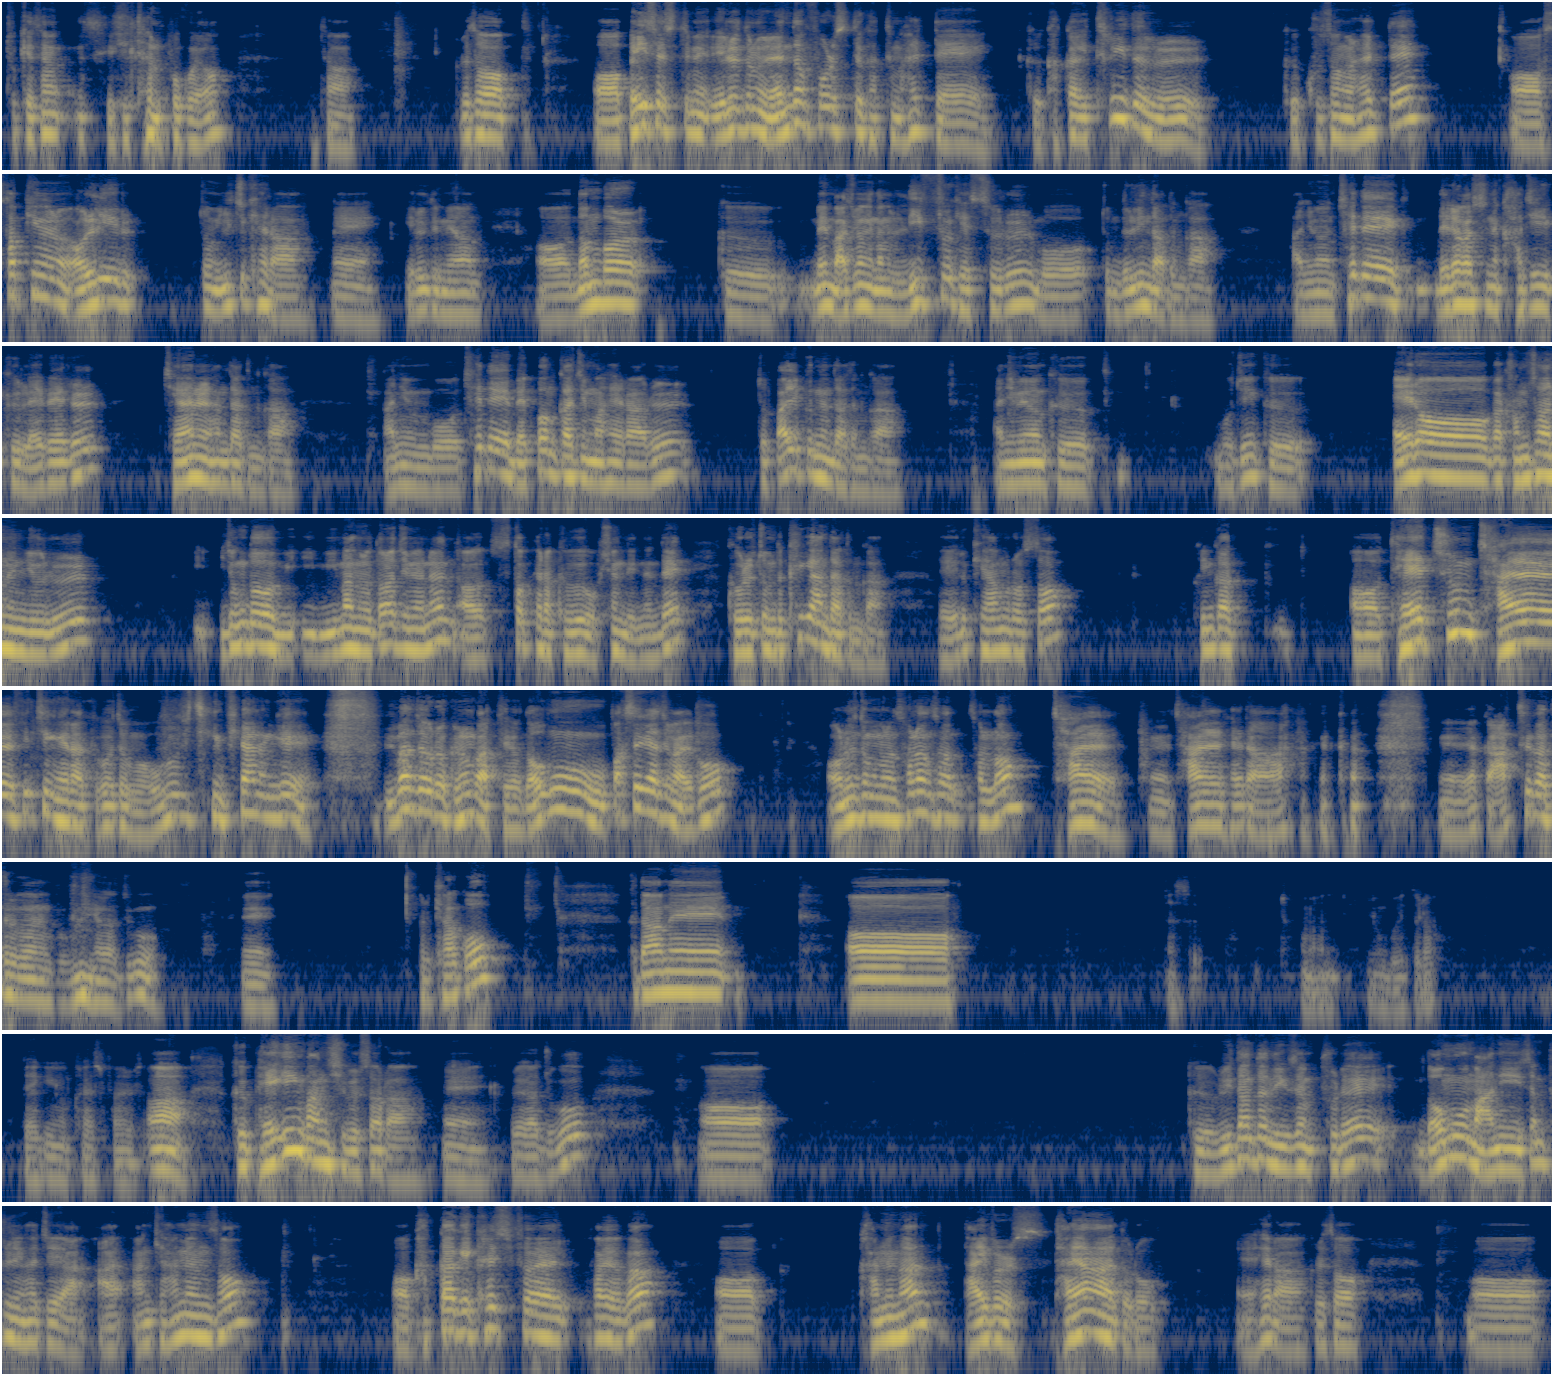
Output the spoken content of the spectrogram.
좋게 생각 일단 보고요. 자, 그래서 어, base estimator 예를 들면 random forest 같은 거 할 때 그 각각의 tree들을 그 구성을 할 때 어, stopping을 early 좀 일찍 해라. 네, 예를 들면 어, 넘버 그 맨 마지막에 남은 leaf 개수를 뭐 좀 늘린다든가 아니면 최대 내려갈 수 있는 가지 그 레벨을 제한을 한다든가 아니면 뭐 최대 몇 번까지만 해라를 좀 빨리 끊는다든가 아니면 그 뭐지? 그 에러가 감소하는 이유를 이 정도 미만으로 떨어지면은 어, 스톱해라. 그 옵션도 있는데 그걸 좀더 크게 한다든가. 네, 이렇게 함으로써 그러니까 어, 대충 잘 피팅해라 그거죠. 뭐 오버피팅 피하는 게 일반적으로 그런 것 같아요. 너무 빡세게 하지 말고 어느 정도는 설렁설렁 잘, 예, 잘 해라. 약간, 예, 약간 아트가 들어가는 부분이어가지고 예, 그렇게 하고 그 다음에 어 잠깐만 이거 뭐였더라? 베깅 클래스파이어 아그 베깅 방식을 써라. 예, 그래가지고 어, 그 redundant example에 너무 많이 샘플링 하지 아, 아, 않게 하면서 어, 각각의 classifier가 어, 가능한 diverse 다양하도록 예, 해라. 그래서 어,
